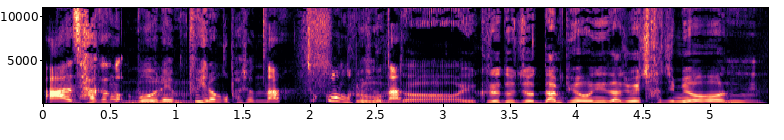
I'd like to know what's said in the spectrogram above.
아, 작은 거, 뭐, 램프 이런 거 파셨나? 조그만 거 파셨나? 겁니다. 예, 그래도 저 남편이 나중에 찾으면 음.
